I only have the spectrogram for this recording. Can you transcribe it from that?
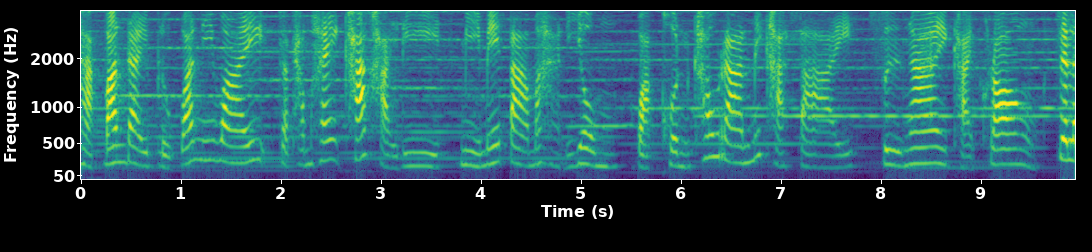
หากบ้านใดปลูกว่านนี้ไว้ จะทำให้ค้าขายดี มีเมตตามหานิยม กว่าคนเข้าร้านไม่ขาดสาย ซื้อง่ายขายคล่อง เจร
